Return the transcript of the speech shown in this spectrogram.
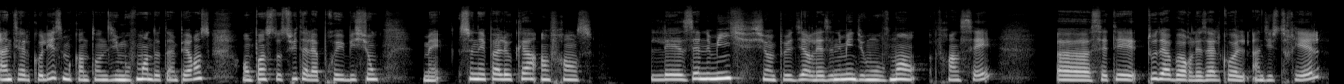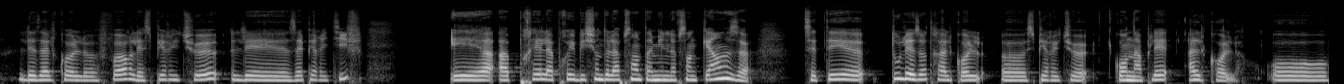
anti-alcoolisme, quand on dit mouvement de tempérance, on pense tout de suite à la prohibition. Mais ce n'est pas le cas en France. Les ennemis, si on peut dire, les ennemis du mouvement français, euh, c'était tout d'abord les alcools industriels, les alcools forts, les spiritueux, les apéritifs. Et après la prohibition de l'absinthe en 1915, c'était euh, tous les autres alcools euh, spiritueux qu'on appelait alcool au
